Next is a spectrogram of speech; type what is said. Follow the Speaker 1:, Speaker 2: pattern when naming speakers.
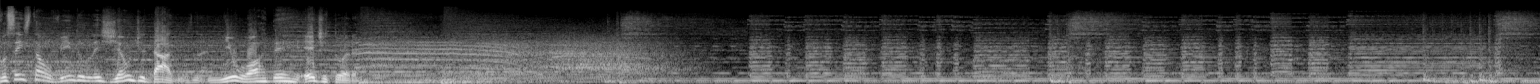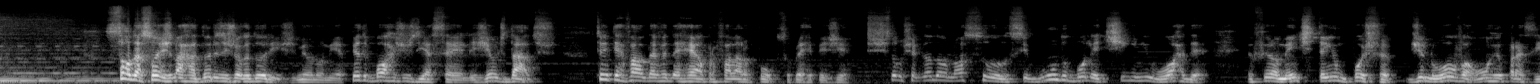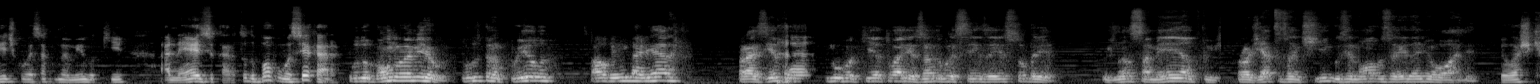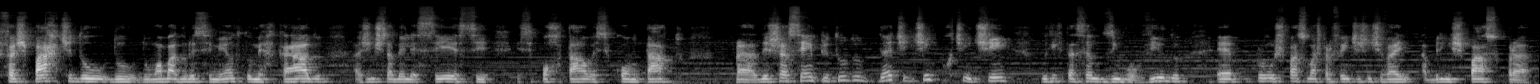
Speaker 1: Você está ouvindo Legião de Dados na New Order Editora.
Speaker 2: Saudações, narradores e jogadores. Meu nome é Pedro Borges e essa é Legião de Dados seu intervalo da vida real para falar um pouco sobre RPG. Estamos chegando ao nosso segundo boletim New Order. Eu finalmente tenho, poxa, de novo a honra e o prazer de conversar com meu amigo aqui, Anésio, cara. Tudo bom com você, cara?
Speaker 3: Tudo bom, meu amigo. Tudo tranquilo. Salve aí, galera. Prazer estar novo aqui atualizando vocês aí sobre os lançamentos, projetos antigos e novos aí da New Order.
Speaker 2: Eu acho que faz parte do, do, do amadurecimento do mercado a gente estabelecer esse, esse portal, esse contato, para deixar sempre tudo né, tintim por tintim do que está sendo desenvolvido. É, para um espaço mais para frente, a gente vai abrir espaço para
